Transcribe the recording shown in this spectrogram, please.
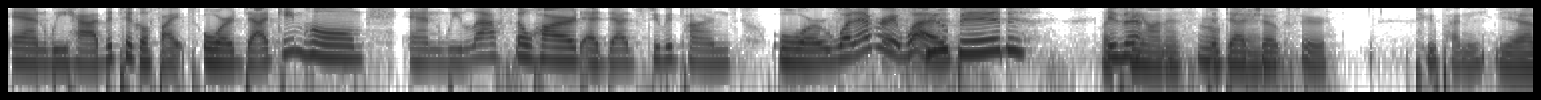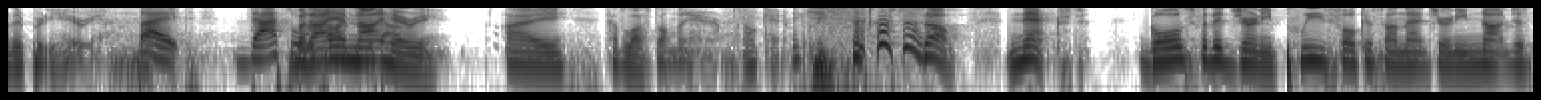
and we had the tickle fights, or dad came home and we laughed so hard at dad's stupid puns, or whatever it was. Stupid. Let's Is be that- honest, the dad jokes are too punny. Yeah, they're pretty hairy. But that's what but I am not about. hairy. I have lost all my hair. Okay. so, next, goals for the journey. Please focus on that journey, not just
